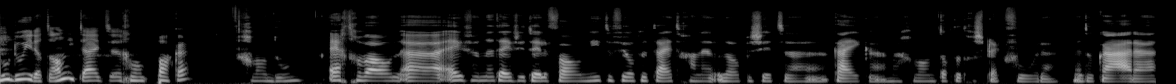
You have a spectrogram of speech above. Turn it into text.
Hoe doe je dat dan? Die tijd eh, gewoon pakken? Gewoon doen. Echt gewoon eh, even, net even die telefoon. Niet te veel op de tijd te gaan lopen zitten kijken. Maar gewoon toch dat gesprek voeren. Met elkaar. eh,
